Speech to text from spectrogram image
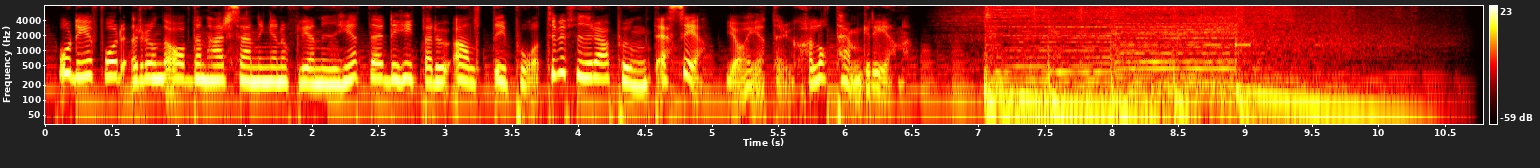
Och det får runda av den här sändningen och fler nyheter det hittar du alltid på tv4.se. Jag heter Charlotte Hemgren.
